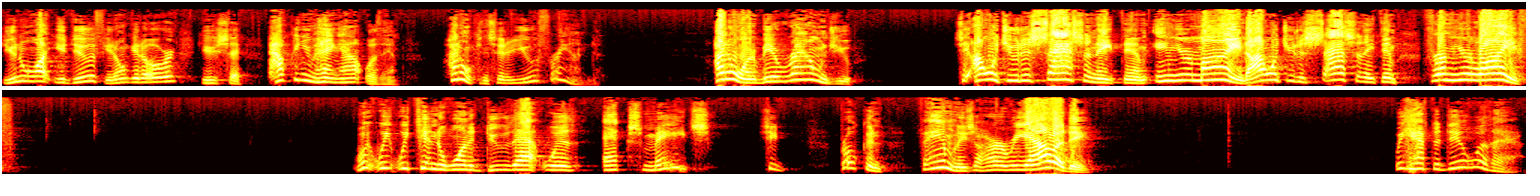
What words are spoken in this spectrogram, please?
you know what you do if you don't get over it? You say, How can you hang out with him? I don't consider you a friend. I don't want to be around you. See, I want you to assassinate them in your mind. I want you to assassinate them from your life. We, we, we tend to want to do that with ex mates. See, broken families are a reality. We have to deal with that.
